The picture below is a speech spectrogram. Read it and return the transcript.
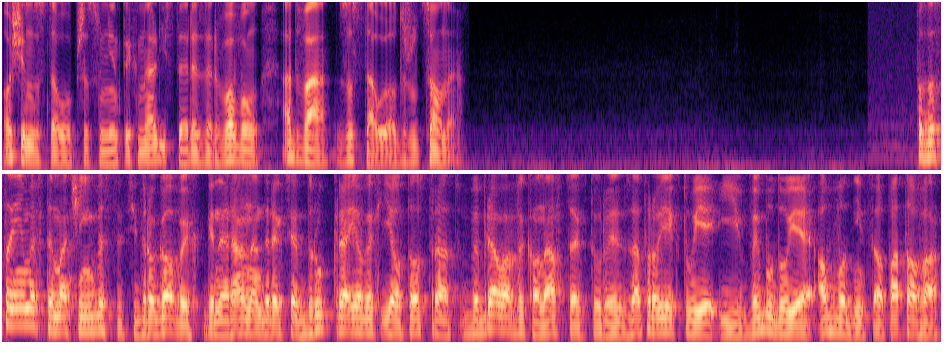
Osiem zostało przesuniętych na listę rezerwową, a dwa zostały odrzucone. Pozostajemy w temacie inwestycji drogowych. Generalna Dyrekcja Dróg Krajowych i Autostrad wybrała wykonawcę, który zaprojektuje i wybuduje obwodnicę Opatowa.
